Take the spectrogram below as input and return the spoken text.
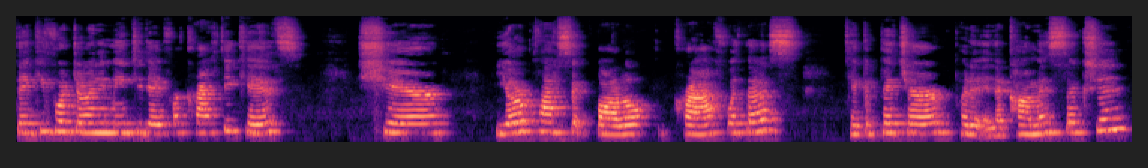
Thank you for joining me today for Crafty Kids. Share your plastic bottle craft with us. Take a picture, put it in the comments section.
